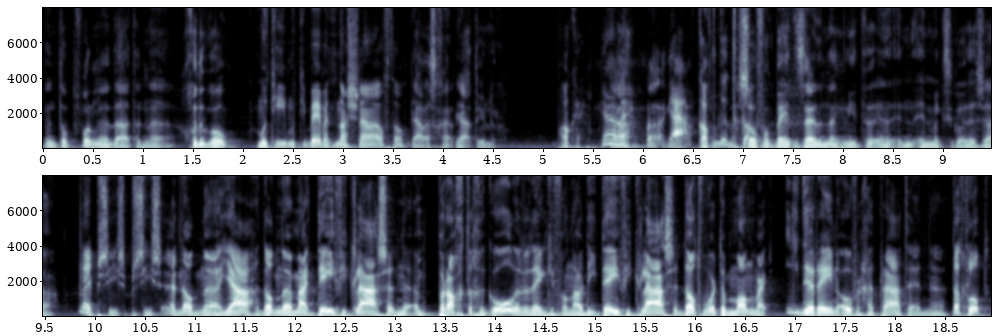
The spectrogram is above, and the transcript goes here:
in, topvorm inderdaad, een eh, goede goal. Moet hij moet hij mee met het nationale elftal? Ja, waarschijnlijk, ja, tuurlijk. Oké. Ja, Ja. nee. Ja, kan, kan. Zoveel beter zijn dan denk ik niet eh, in, in, in Mexico, dus ja. Nee, precies, precies. En dan, eh, ja, dan eh, maakt Davy Klaassen een, een prachtige goal. En dan denk je van, nou, die Davy Klaassen, dat wordt een man waar iedereen over gaat praten. En eh, dat klopt.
